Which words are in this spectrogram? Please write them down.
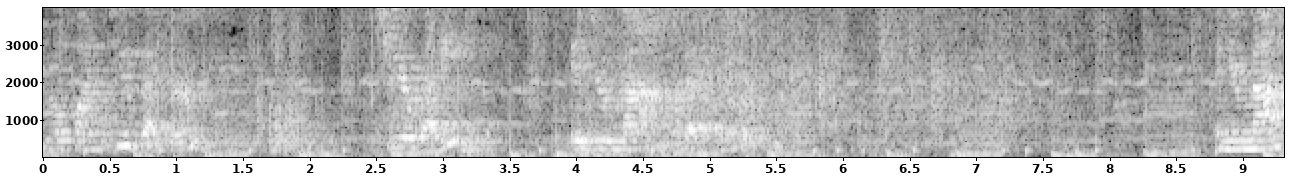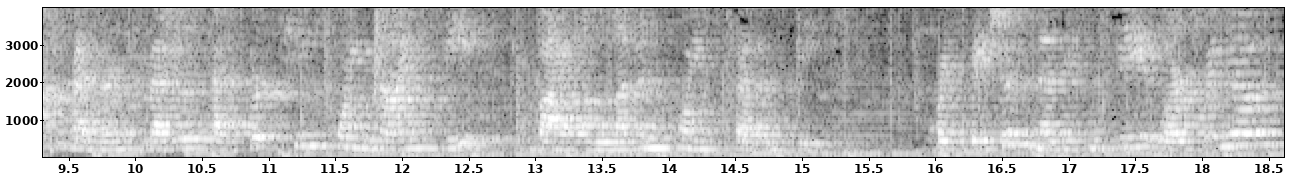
you'll find two bedrooms. To your right is your master bedroom. And your master bedroom measures at 13.9 feet by 11.7 feet. Quite spacious, and as you can see, large windows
